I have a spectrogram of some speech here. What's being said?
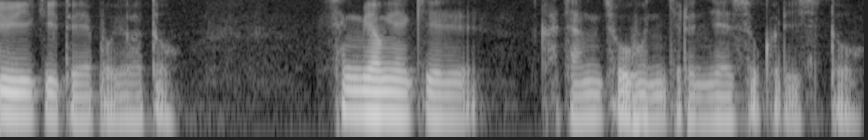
유익이 돼 보여도 생명의 길 가장 좋은 길은 예수 그리스도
